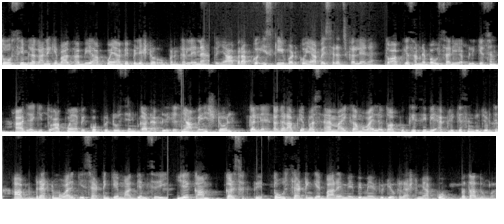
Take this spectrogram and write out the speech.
तो सिम लगाने के बाद अभी आपको यहाँ पे प्ले स्टोर ओपन कर लेना है। तो यहाँ पर आपको इस कीवर्ड को यहाँ पे सर्च कर लेना है। तो आपके सामने बहुत सारी एप्लीकेशन आ जाएगी। तो आपको यहाँ पे copy to SIM card application यहाँ पे इंस्टॉल कर लेना अगर आपके पास एमआई का मोबाइल है तो आपको किसी भी एप्लीकेशन की ज़रूरत है आप डायरेक्ट मोबाइल की सेटिंग के माध्यम से ये काम कर सकते हैं तो उस सेटिंग के बारे में भी मैं वीडियो के लास्ट में आपको बता दूँगा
